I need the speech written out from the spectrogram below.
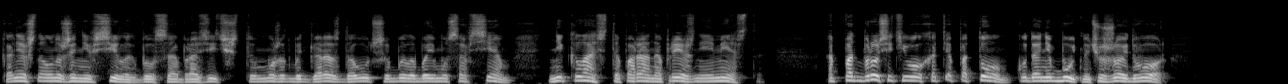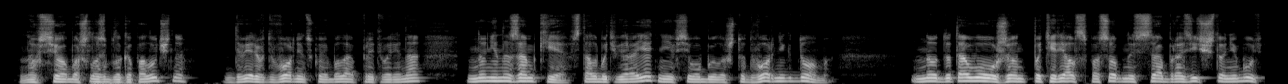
Конечно, он уже не в силах был сообразить, что, может быть, гораздо лучше было бы ему совсем не класть топора на прежнее место, а подбросить его хотя потом, куда-нибудь, на чужой двор — но все обошлось благополучно. Дверь в дворницкую была притворена, но не на замке. Стало быть, вероятнее всего было, что дворник дома. Но до того уже он потерял способность сообразить что-нибудь,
